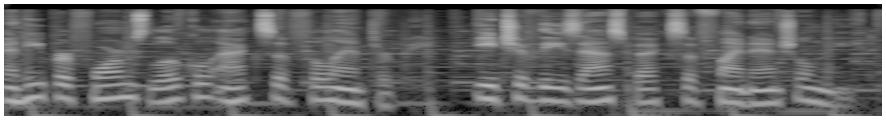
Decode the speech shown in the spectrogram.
and he performs local acts of philanthropy. Each of these aspects of financial need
